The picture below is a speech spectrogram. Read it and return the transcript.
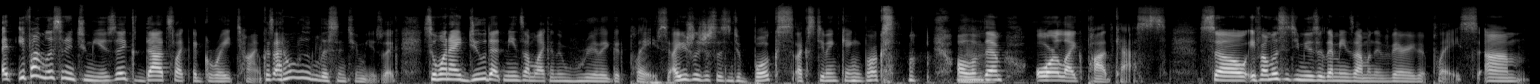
if I'm listening to music, that's like a great time because I don't really listen to music. So when I do, that means I'm like in a really good place. I usually just listen to books, like Stephen King books, all of them, or like podcasts. So if I'm listening to music, that means I'm in a very good place. Um,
